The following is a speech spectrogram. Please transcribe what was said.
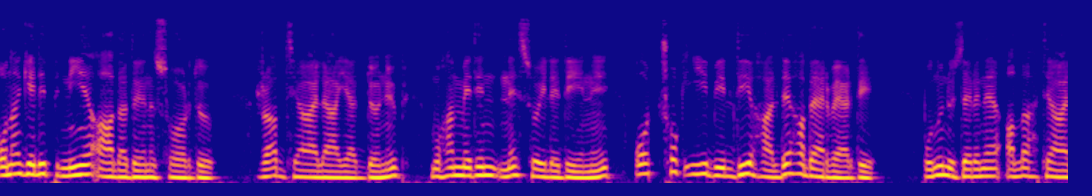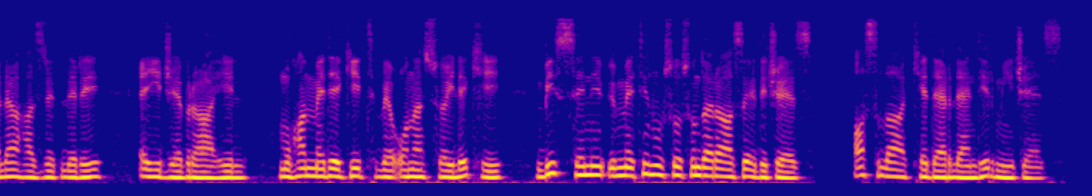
ona gelip niye ağladığını sordu. Rab Teala'ya dönüp Muhammed'in ne söylediğini o çok iyi bildiği halde haber verdi. Bunun üzerine Allah Teala Hazretleri Ey Cebrail, Muhammed'e git ve ona söyle ki, biz seni ümmetin hususunda razı edeceğiz. Asla kederlendirmeyeceğiz.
